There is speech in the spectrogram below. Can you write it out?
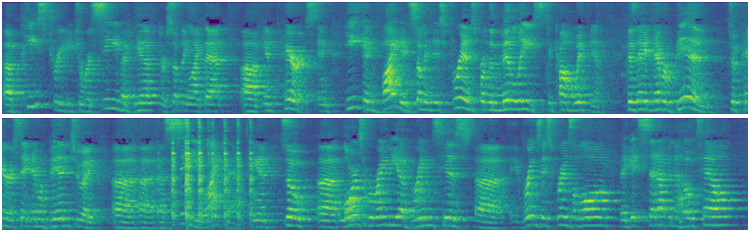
a, a peace treaty to receive a gift or something like that um, in Paris. And he invited some of his friends from the Middle East to come with him because they had never been to Paris. They'd never been to a, uh, a, city like that. And so uh, Lawrence of Arabia brings his, uh, brings his friends along. They get set up in the hotel,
